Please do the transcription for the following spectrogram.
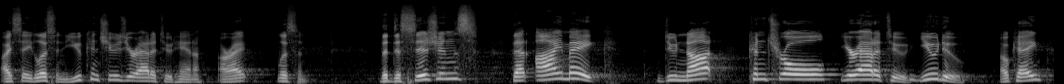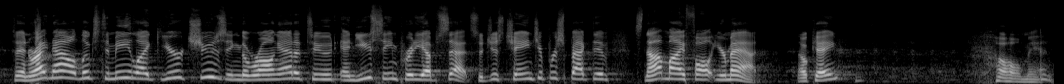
I say, listen, you can choose your attitude, Hannah, all right? Listen. The decisions that I make do not control your attitude. You do, okay? And right now, it looks to me like you're choosing the wrong attitude and you seem pretty upset. So just change your perspective. It's not my fault you're mad okay? Oh, man.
